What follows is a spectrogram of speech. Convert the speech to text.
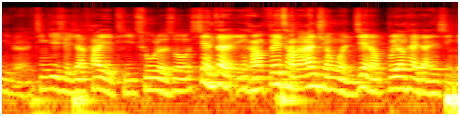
裔的经济学家，他也提出了说，现在的银行非常的安全稳健哦，不用太担心。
